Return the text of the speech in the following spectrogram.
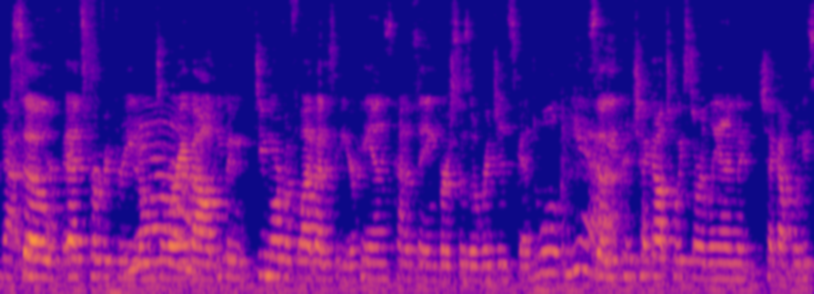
That So perfect. that's perfect for you. You don't have to worry about. You can do more of a fly by the seat of your pants kind of thing versus a rigid schedule. Yeah. So you can check out Toy Story Land, check out Woody's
